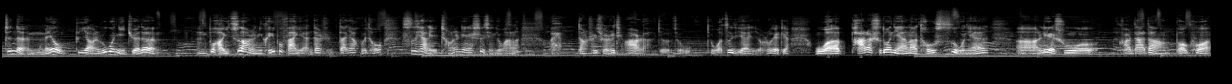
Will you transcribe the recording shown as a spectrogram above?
真的没有必要。如果你觉得嗯不好意思啊，你可以不发言，但是大家回头私下里承认这件事情就完了。哎呀，当时确实挺二的，就就就我自己有时候也这样。我爬了十多年了，头四五年，呃，列书。一块搭档，包括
